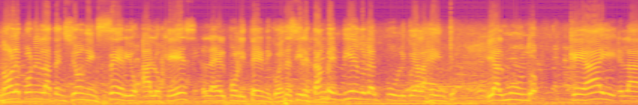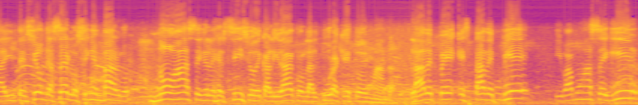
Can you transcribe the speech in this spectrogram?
no le ponen la atención en serio a lo que es el politécnico. Es decir, están vendiéndole al público y a la gente y al mundo que hay la intención de hacerlo, sin embargo, no hacen el ejercicio de calidad con la altura que esto demanda. La ADP está de pie y vamos a seguir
